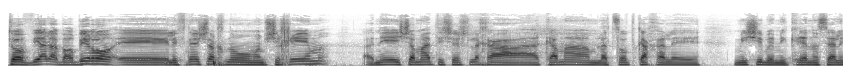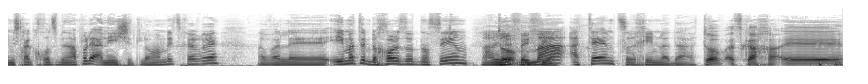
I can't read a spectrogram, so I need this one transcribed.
טוב, יאללה, ברבירו, אה, לפני שאנחנו ממשיכים, אני שמעתי שיש לך כמה המלצות ככה למי שבמקרה נוסע למשחק חוץ בנפולי. אני אישית לא ממליץ, חבר'ה, אבל אה, אם אתם בכל זאת נוסעים, אה, טוב. מה אתם צריכים לדעת? טוב, אז ככה, אה,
